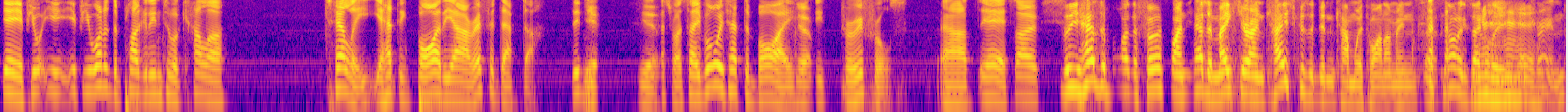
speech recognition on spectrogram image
Yeah, if you, you if you wanted to plug it into a color telly, you had to buy the RF adapter, didn't you? Yeah. That's right. So you've always had to buy Yep. these peripherals. Uh, yeah. So Well, you had to buy the first one. You had to make your own case because it didn't come with one. I mean, it's not exactly a trend.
